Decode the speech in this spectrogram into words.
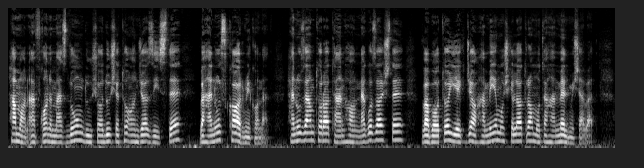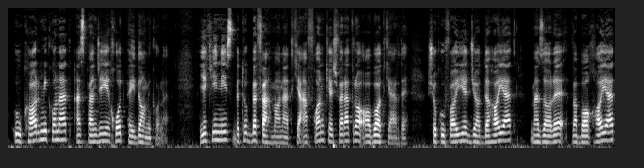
همان افغان مظلوم دوشادوش تو آنجا زیسته و هنوز کار می کند هنوزم تو را تنها نگذاشته و با تو یک جا همه مشکلات را متحمل می شود او کار می کند از پنجه خود پیدا می کند یکی نیست به تو بفهماند که افغان کشورت را آباد کرده. شکوفایی جاده هایت مزارع و باغهایت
